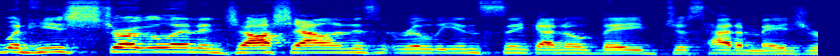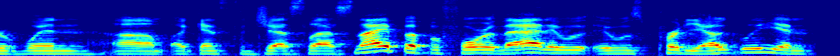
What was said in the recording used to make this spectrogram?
when he's struggling and Josh Allen isn't really in sync, I know they just had a major win um, against the Jets last night, but before that, it, w- it was pretty ugly. And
